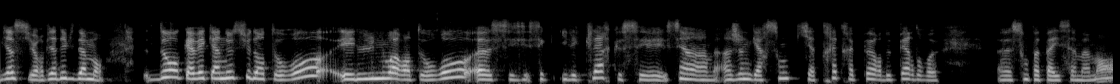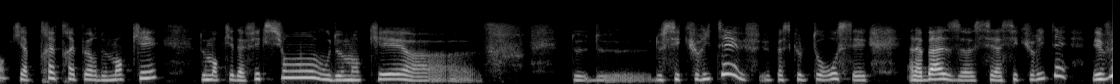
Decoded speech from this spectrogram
bien sûr, bien évidemment. Donc, avec un nœud sud en taureau et une lune noire en taureau, euh, il est clair que c'est un, jeune garçon qui a très, très peur de perdre euh, son papa et sa maman, qui a très, très peur de manquer, de manquer d'affection ou de manquer. Euh, de, sécurité, parce que le taureau, c'est à la base, c'est la sécurité. Mais vu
